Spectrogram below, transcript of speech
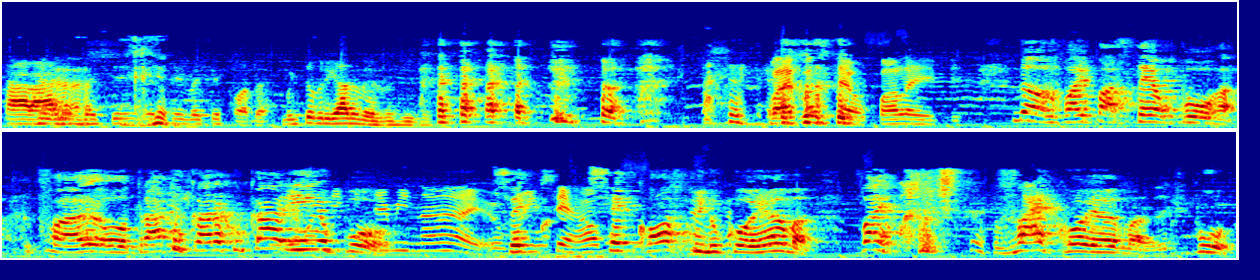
caralho, vai ser, vai, ser, vai ser foda. Muito obrigado mesmo, Disney. Vai, Pastel, fala aí, Vitor. Não, não vai pastel, porra. Fala, Trata o cara com carinho, pô. terminar, eu Você vou encerrar o você cospe no Koyama, vai, vai Koyama. Tipo,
